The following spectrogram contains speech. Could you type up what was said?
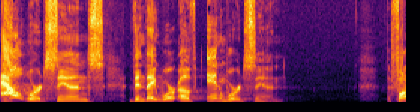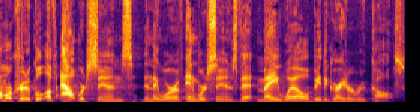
outward sins than they were of inward sin. Far more critical of outward sins than they were of inward sins that may well be the greater root cause.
